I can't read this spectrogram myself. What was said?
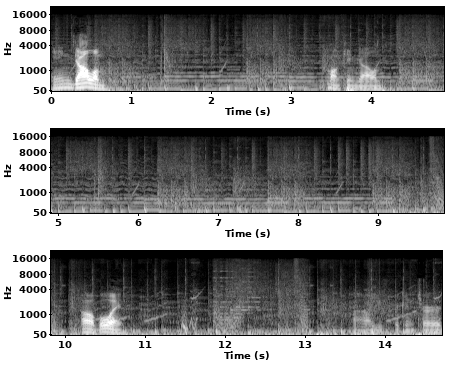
King Golem. Come on, King Golem. Oh boy. Oh, you freaking turd.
